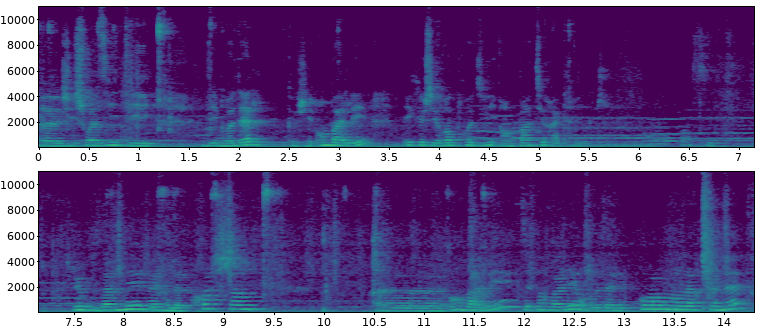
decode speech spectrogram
euh, j'ai choisi des, des modèles que j'ai emballés et que j'ai reproduits en peinture acrylique. Ensuite, je vais vous amener vers le prochain euh, emballé, on vous allez probablement le reconnaître.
